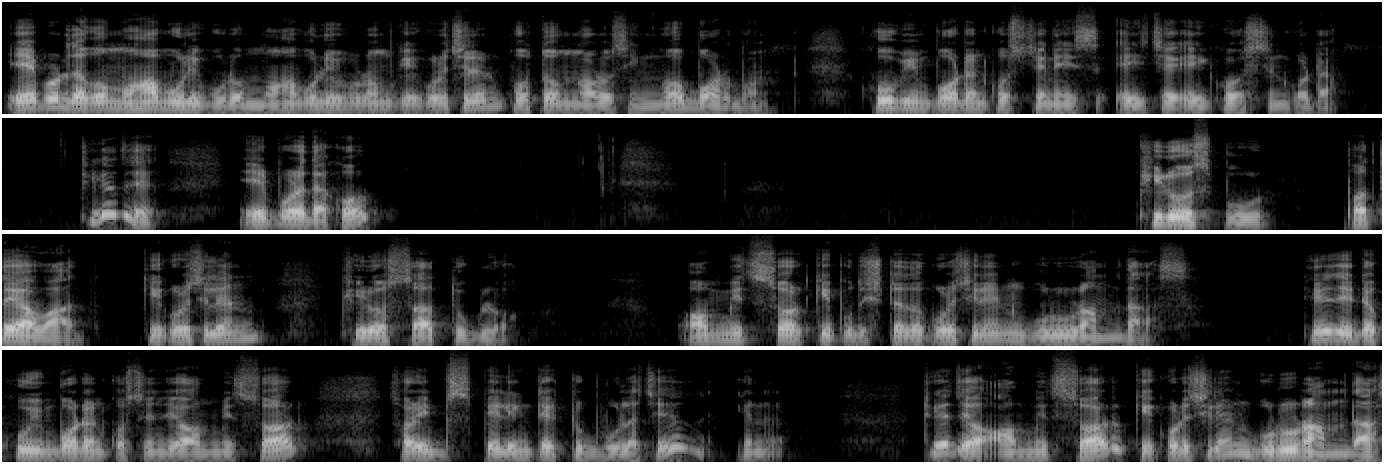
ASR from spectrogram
এরপর দেখো, মহাবলীপুরম। মহাবলীপুরম কে করেছিলেন? প্রথম নরসিংহ বর্মন খুব ইম্পর্টেন্ট কোশ্চেন এই এই এই কোশ্চেন কটা। ঠিক আছে? এরপরে দেখো, ফিরোজপুর, ফতেহাবাদ। কে করেছিলেন? শাহ তুগলক। অমৃতসর কে প্রতিষ্ঠাতা করেছিলেন? গুরু রামদাস। ঠিক আছে? এটা খুব ইম্পর্টেন্ট কোশ্চেন যে অমৃতসর সরি স্পেলিংটা একটু ভুল আছে, এখানে। ঠিক আছে? অমৃতসর কে করেছিলেন? গুরু রামদাস।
